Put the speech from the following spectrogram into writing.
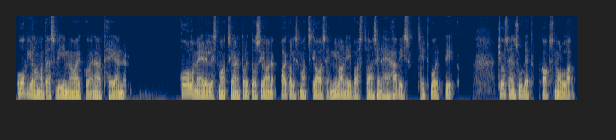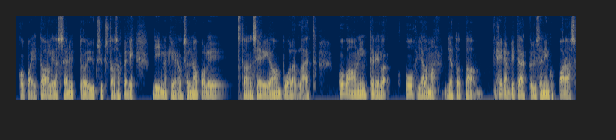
ohjelma tässä viime aikoina, että heidän kolme edellistä matsia, nyt oli tosiaan paikallismatsi AC Milaniin vastaan, sen he hävis, sitten voitti Josen Sudet 2-0 Copa Italiassa ja nyt tuo 1-1 tasapeli viime kierroksella Napoli vastaan Serie puolella, että kova on Interillä ohjelma ja tota, heidän pitää kyllä se niin paras,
